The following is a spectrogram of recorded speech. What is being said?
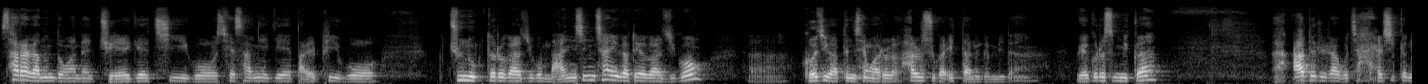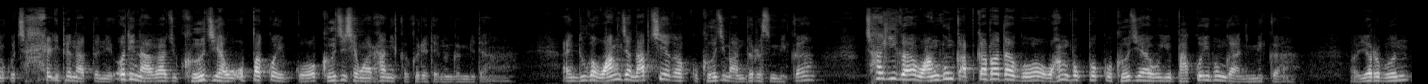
살아가는 동안에 죄에게 치이고 세상에게 밟히고 주눅 들어가지고 만신창이가 되어가지고 아, 거지 같은 생활을 할 수가 있다는 겁니다. 왜 그렇습니까? 아들이라고 잘 시켜놓고 잘 입혀놨더니 어디 나가가지고 거지하고 옷 바꿔 입고 거지 생활하니까 그래 되는 겁니다. 아니 누가 왕자 납치해갖고 거지 만들었습니까? 자기가 왕궁 깝깝하다고 왕복 벗고 거지하고 바꿔 입은 거 아닙니까? 어, 여러분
